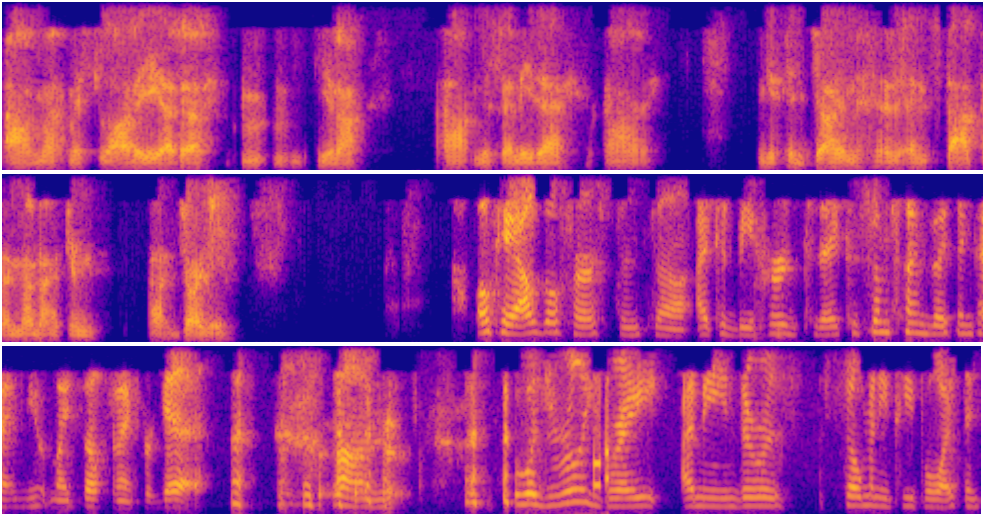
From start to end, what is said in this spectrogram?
Um, Miss Laurie, other, mm, mm, you know, uh, Miss Anita, uh, you can join and, and start, and then I can uh, join you. Okay, I'll go first since uh, I could be heard today because sometimes I think I mute myself and I forget. um, it was really great. I mean, there was so many people. I think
